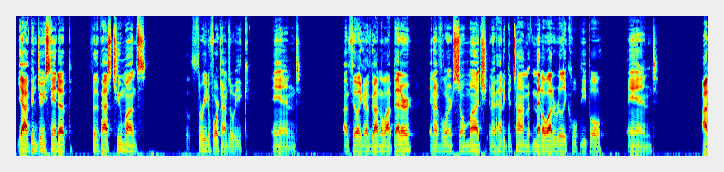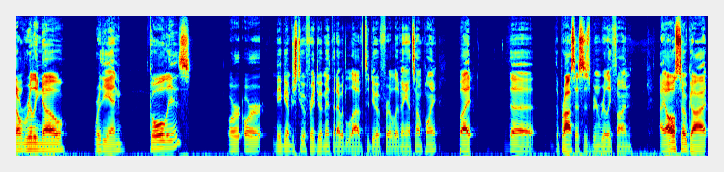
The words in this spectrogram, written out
yeah, I've been doing stand up for the past two months, three to four times a week. And I feel like I've gotten a lot better and I've learned so much and I've had a good time. I've met a lot of really cool people and I don't really know where the end goal is or or maybe I'm just too afraid to admit that I would love to do it for a living at some point, but the the process has been really fun. I also got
